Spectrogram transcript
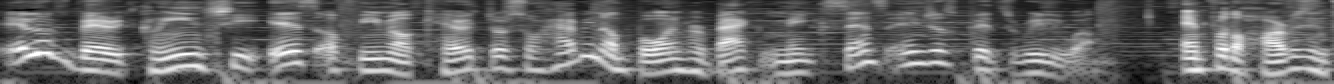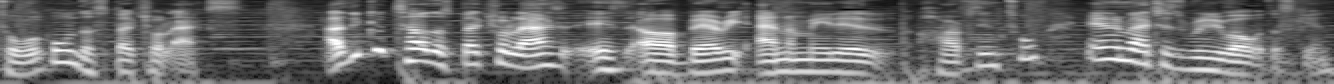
It looks very clean, she is a female character, so having a bow in her back makes sense and just fits really well. And for the harvesting tool, we're going with the Spectral Axe. As you can tell, the Spectral Axe is a very animated harvesting tool and it matches really well with the skin.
